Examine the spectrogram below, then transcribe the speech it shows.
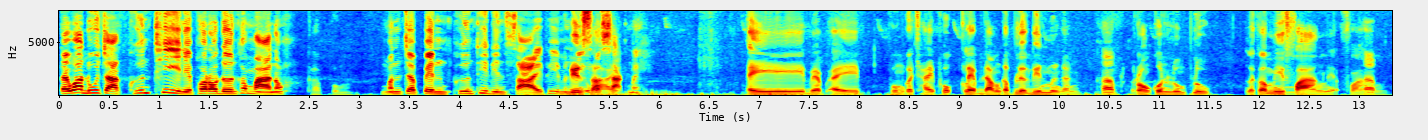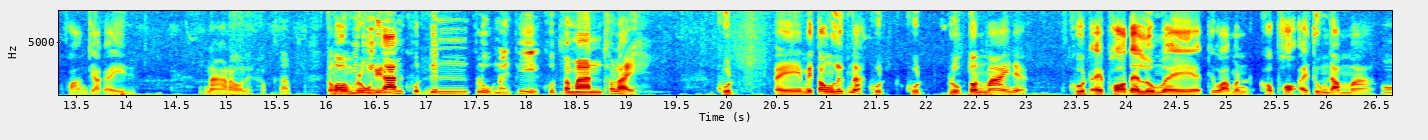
แต่ว่าดูจากพื้นที่เนี่ยพอเราเดินเข้ามาเนาะครับผม มันจะเป็นพื้นที่ดินทรายพี่มันดิมีนอุทปราย สรรคไหมไอ้แบบไอ้ผมก็ใช้พวกเกล็บดำกับเหลือกดินเหมือนกัน ครับ รองก้นหลุมปลูก แล้วก็มีฟางเนี่ยฟางครับ ฟางจากไอ้นาเราเลยครับ ครับต้องบอกบำรุวิงธีดิน การขุดดินปลูกหน่อยพี่ขุดประมาณเท่าไหร่ ขุดไอ้ไม่ต้องลึกนะขุดขุดปลูกต้นไม้เนี่ย ขุดไอ้พอแต่หลุมไอ้ที่ว่ามันเขาเพาะไอ้ถุงดำมา อ๋อ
